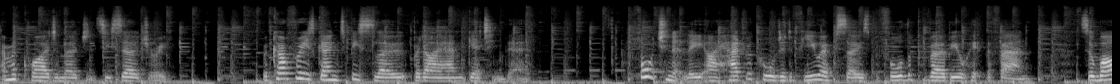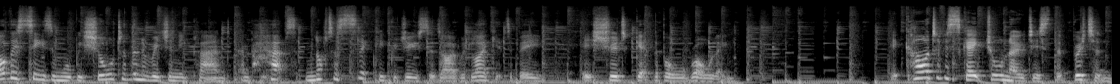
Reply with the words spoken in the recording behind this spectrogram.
and required emergency surgery. Recovery is going to be slow, but I am getting there. Fortunately, I had recorded a few episodes before the proverbial hit the fan, so while this season will be shorter than originally planned and perhaps not as slickly produced as I would like it to be, it should get the ball rolling. It can't have escaped your notice that Britain,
